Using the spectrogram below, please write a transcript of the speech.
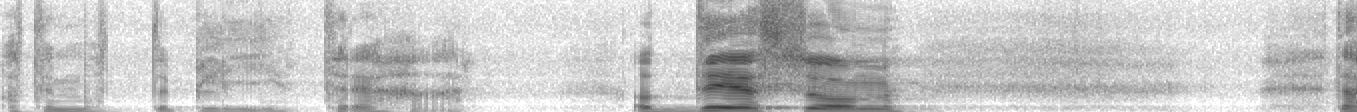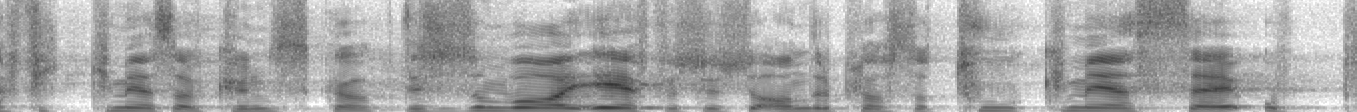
At det måtte bli til det her. At det som de fikk med seg av kunnskap. Disse som var i Efesus og andre plasser, tok med seg opp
